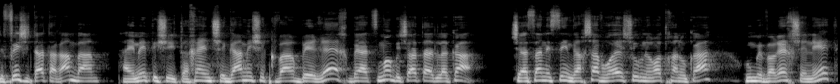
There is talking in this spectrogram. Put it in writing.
לפי שיטת הרמב"ם, האמת היא שייתכן שגם מי שכבר בירך בעצמו בשעת ההדלקה, שעשה ניסים ועכשיו רואה שוב נרות חנוכה, הוא מברך שנית,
